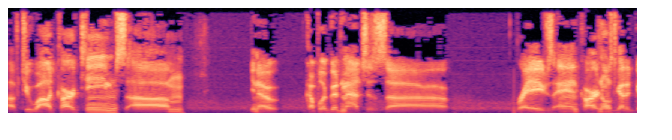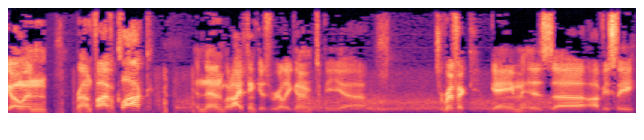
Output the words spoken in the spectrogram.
of two wild card teams. Um, you know, a couple of good matches. Uh, Braves and Cardinals got it going around five o'clock, and then what I think is really going to be a terrific game is uh, obviously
